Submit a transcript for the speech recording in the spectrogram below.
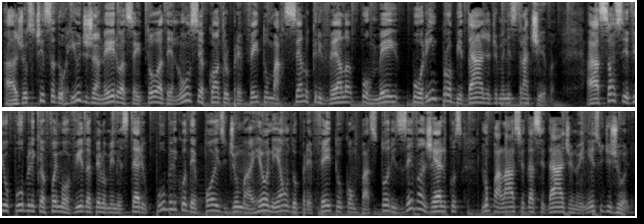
A Justiça do Rio de Janeiro aceitou a denúncia contra o prefeito Marcelo Crivella por meio por improbidade administrativa. A ação civil pública foi movida pelo Ministério Público depois de uma reunião do prefeito com pastores evangélicos no Palácio da Cidade no início de julho.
